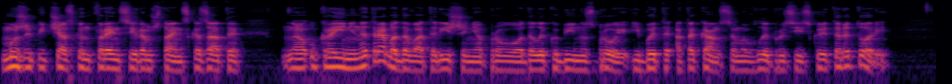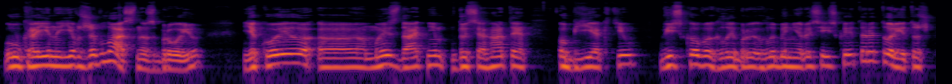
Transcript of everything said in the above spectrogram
може під час конференції Рамштайн сказати. «Е, Україні не треба давати рішення про далекобійну зброю і бити атакам саме вглиб російської території. У України є вже власна зброя, якою е, ми здатні досягати об'єктів військових глибині російської території. Тож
